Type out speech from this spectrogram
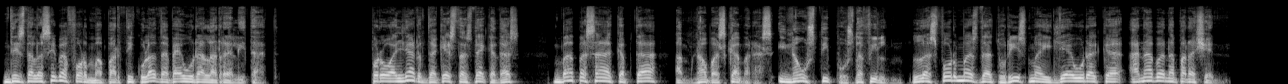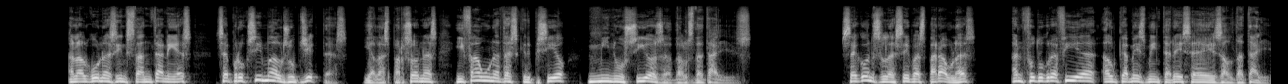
des de la seva forma particular de veure la realitat. Però al llarg d'aquestes dècades va passar a captar, amb noves càmeres i nous tipus de film, les formes de turisme i lleure que anaven apareixent, en algunes instantànies s'aproxima als objectes i a les persones i fa una descripció minuciosa dels detalls. Segons les seves paraules, en fotografia el que més m'interessa és el detall.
